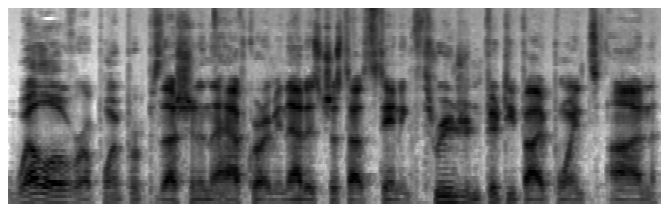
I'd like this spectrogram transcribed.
well over a point per possession in the half court. I mean, that is just outstanding. 355 points on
